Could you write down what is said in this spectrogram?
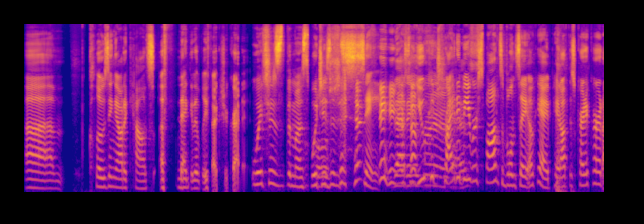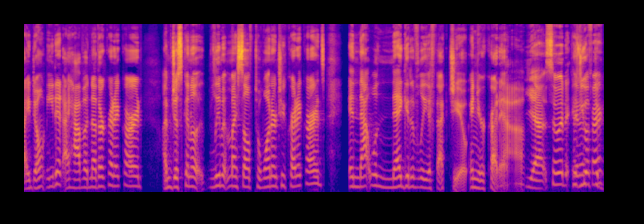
um closing out accounts aff- negatively affects your credit. which is the most Which is bullshit insane. That is- You could try to be responsible and say, "Okay, I paid off this credit card. I don't need it. I have another credit card. I'm just going to limit myself to one or two credit cards." And that will negatively affect you and your credit. Yeah. Yeah. So it, Because it you have to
